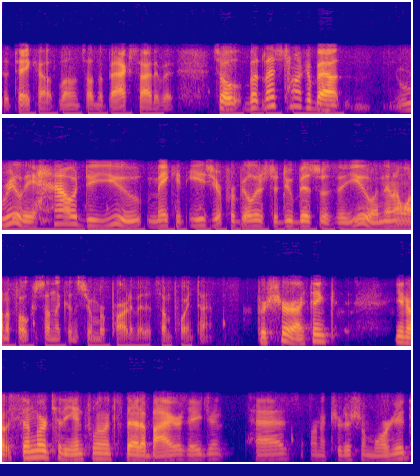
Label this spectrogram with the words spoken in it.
the takeout loans on the backside of it. So, but let's talk about really how do you make it easier for builders to do business with you, and then I want to focus on the consumer part of it at some point in time. For sure, I think you know similar to the influence that a buyer's agent has on a traditional mortgage,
